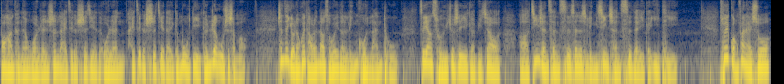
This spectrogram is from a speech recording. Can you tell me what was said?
包含可能我人生来这个世界的，我人来这个世界的一个目的跟任务是什么，甚至有人会讨论到所谓的灵魂蓝图，这样属于就是一个比较。啊，精神层次甚至是灵性层次的一个议题，所以广泛来说，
